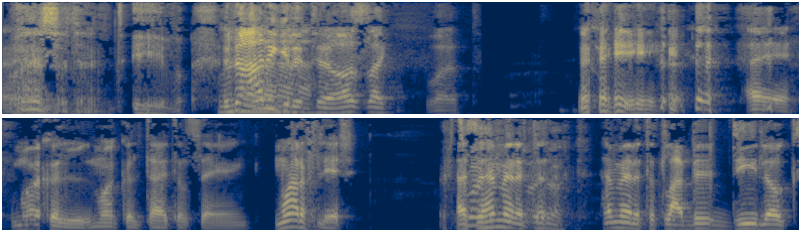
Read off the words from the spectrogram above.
ريزيدنت ايفل انه أنا قلتها I was like what? اي ماكو ماكو التايتل سينج ما أعرف ليش. هسه هم أنا ت- هم أنا تطلع بالديلوكس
